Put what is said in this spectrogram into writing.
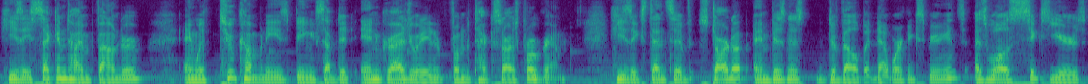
He's a second time founder and with two companies being accepted and graduated from the TechStars program. He's extensive startup and business development network experience, as well as six years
